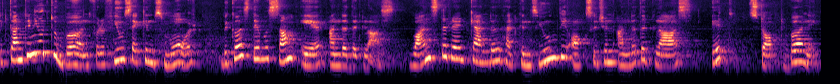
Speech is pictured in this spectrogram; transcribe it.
It continued to burn for a few seconds more because there was some air under the glass. Once the red candle had consumed the oxygen under the glass, it stopped burning.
